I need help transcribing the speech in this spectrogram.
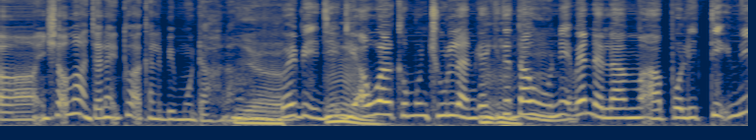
uh, insya-Allah jalan itu akan lebih mudah lah. Ya. Baby, di, di Hmm. awal kemunculan kan kita tahu ni kan dalam uh, politik ni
